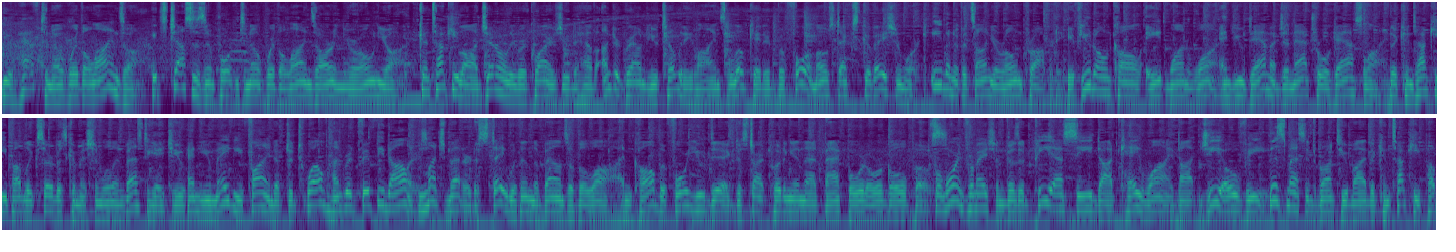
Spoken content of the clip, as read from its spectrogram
you have to know where the lines are. It's just as important to know where the lines are in your own yard. Kentucky law generally requires you to have underground utility lines located before most excavation work, even if it's on your own property. If you don't call 811 and you damage a natural gas line, the Kentucky Public Service Commission will investigate you and you may be fined up to $1,250. Much better to stay within the bounds of the law and call before you dig to start putting in that backboard or goalpost. For more information, visit psc.ky.gov. This message brought to you by the Kentucky Public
